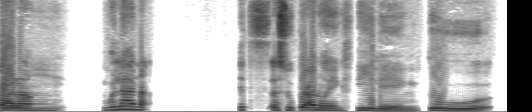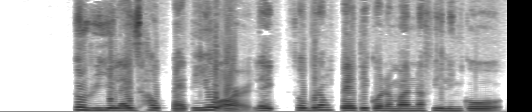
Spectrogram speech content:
parang, wala na, it's a super annoying feeling to to realize how petty you are. Like, sobrang petty ko naman na feeling ko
